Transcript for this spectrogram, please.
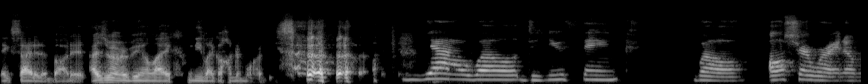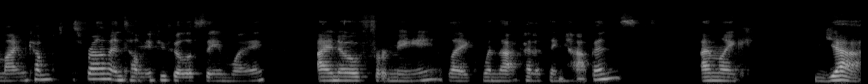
excited about it. I just remember being like, we need like a hundred more of these. yeah. Well, do you think? Well, I'll share where I know mine comes from, and tell me if you feel the same way. I know for me, like when that kind of thing happens, I'm like, yeah,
